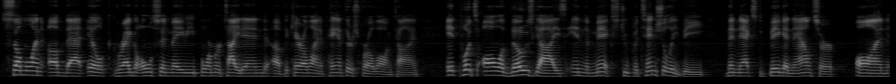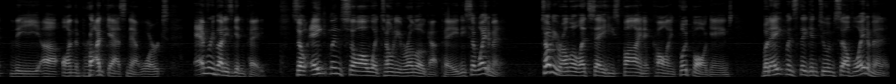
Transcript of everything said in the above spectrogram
someone of that ilk, Greg Olsen, maybe former tight end of the Carolina Panthers for a long time. It puts all of those guys in the mix to potentially be the next big announcer on the uh, on the broadcast networks. Everybody's getting paid. So Aikman saw what Tony Romo got paid, and he said, "Wait a minute, Tony Romo. Let's say he's fine at calling football games." But Aikman's thinking to himself, wait a minute.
